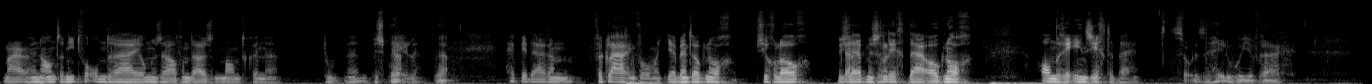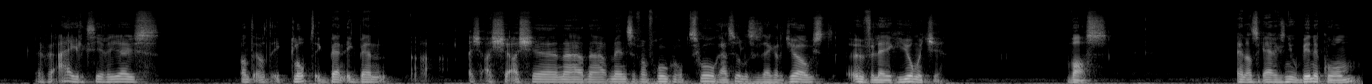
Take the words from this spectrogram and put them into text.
maar hun hand er niet voor omdraaien om een zaal van duizend man te kunnen bespelen. Ja. Ja. Heb je daar een verklaring voor? Want jij bent ook nog psycholoog, dus je hebt misschien daar ook nog andere inzichten bij. Zo, dat is een hele goede vraag. Dat we eigenlijk serieus want, want ik klopt, ik ben, ik ben als je, als je, als je naar, naar mensen van vroeger op school gaat, zullen ze zeggen dat Joost een verlegen jongetje was. En als ik ergens nieuw binnenkom,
